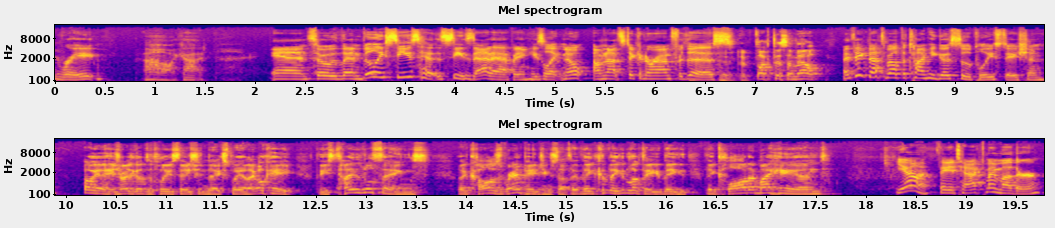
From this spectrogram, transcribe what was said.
right oh my god and so then billy sees sees that happening he's like nope i'm not sticking around for this fuck this, I'm out. i think that's about the time he goes to the police station Oh yeah, he tries to go to the police station to explain like, okay, these tiny little things that cause rampaging stuff. They, they, they look, they, they, they clawed at my hand. Yeah they attacked my mother.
